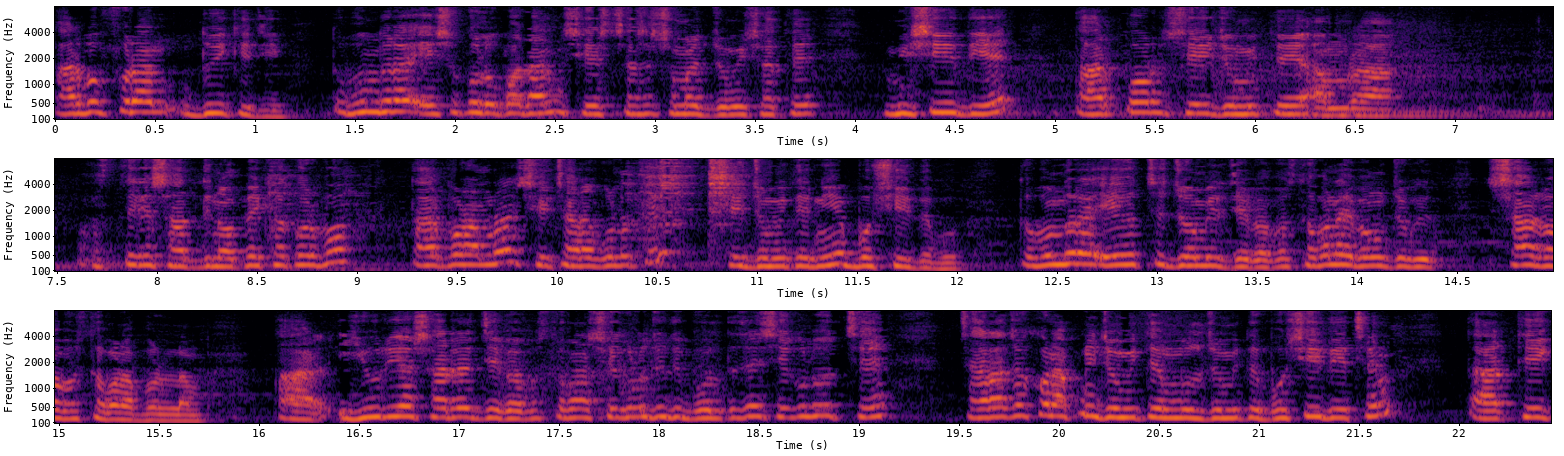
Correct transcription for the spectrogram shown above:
কার্বোফুরান দুই কেজি। তো বন্ধুরা, এই সকল উপাদান শেষ চাষের সময় জমির সাথে মিশিয়ে দিয়ে তারপর সেই জমিতে আমরা পাঁচ থেকে সাত দিন অপেক্ষা করব। তারপর আমরা সেই চারাগুলোকে সেই জমিতে নিয়ে বসিয়ে দেব। তো বন্ধুরা, এই হচ্ছে জমির যে ব্যবস্থাপনা এবং জমির সার ব্যবস্থাপনা বললাম। আর ইউরিয়া সারের যে ব্যবস্থাপনা, সেগুলো যদি বলতে চাই সেগুলো হচ্ছে চারা যখন আপনি জমিতে, মূল জমিতে বসিয়ে দিয়েছেন, তার ঠিক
